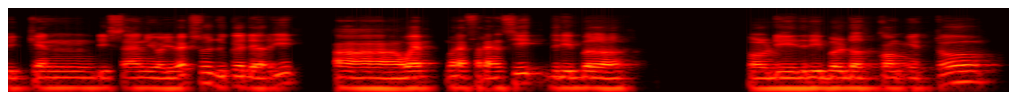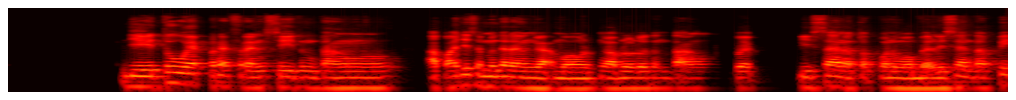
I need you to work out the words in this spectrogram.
bikin desain UI UX itu juga dari uh, web referensi Dribble. Kalau di dribble.com itu dia itu web referensi tentang apa aja sebenarnya nggak mau nggak melulu tentang web design ataupun mobile design tapi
